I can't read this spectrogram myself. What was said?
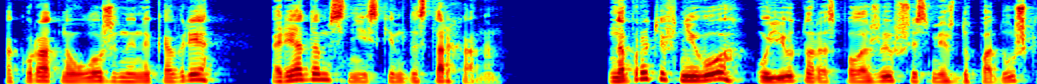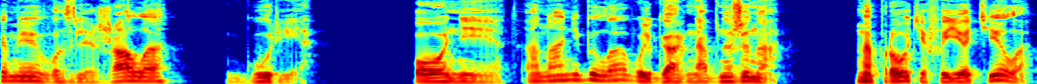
аккуратно уложенный на ковре, рядом с низким Дастарханом. Напротив него, уютно расположившись между подушками, возлежала Гурия. О нет, она не была вульгарно обнажена. Напротив, ее тело,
